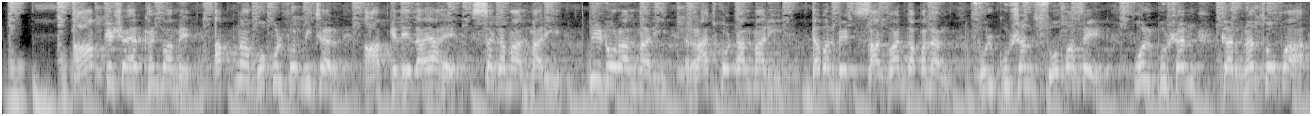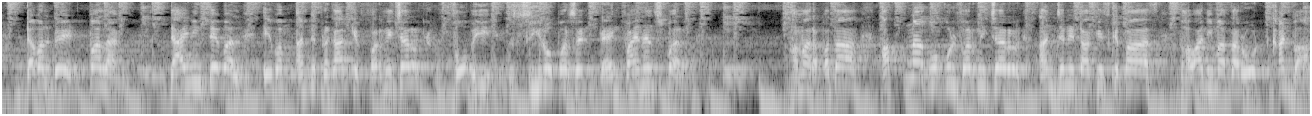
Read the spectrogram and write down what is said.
आपके शहर खंडवा में अपना गोकुल फर्नीचर आपके लिए लाया है सगम अलमारी थ्री डोर अलमारी राजकोट अलमारी डबल बेड सागवान का पलंग full cushion sofa set full cushion कर्नल सोफा डबल बेड पलंग डाइनिंग टेबल एवं अन्य प्रकार के फर्नीचर वो भी ज़ीरो परसेंट बैंक फाइनेंस पर। हमारा पता, अपना गोकुल फर्नीचर, अंजनी टाकिस के पास, भवानी माता रोड, खंडवा।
